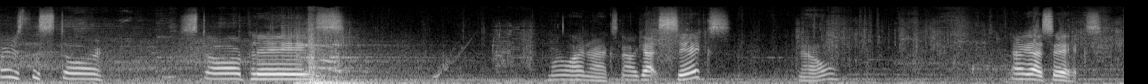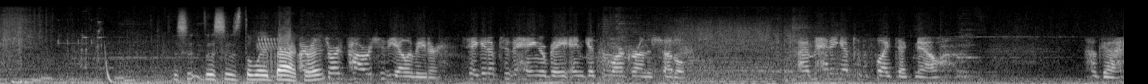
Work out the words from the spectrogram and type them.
Where's the store? Store, please. More line racks. Now I got six? No. I got six. This is this is the way back, I right? restored power to the elevator. Take it up to the hangar bay and get the marker on the shuttle. I'm heading up to the flight deck now. Oh god.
